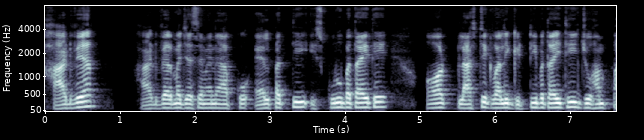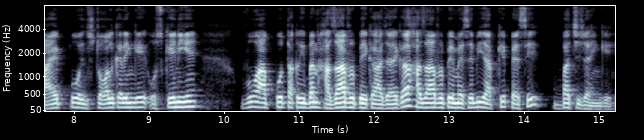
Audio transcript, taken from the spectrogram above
हार्डवेयर हार्डवेयर में जैसे मैंने आपको एल पत्ती स्क्रू बताए थे और प्लास्टिक वाली गिट्टी बताई थी जो हम पाइप को इंस्टॉल करेंगे उसके लिए, वो आपको तकरीबन हज़ार रुपये का आ जाएगा। हज़ार रुपये में से भी आपके पैसे बच जाएँगे।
